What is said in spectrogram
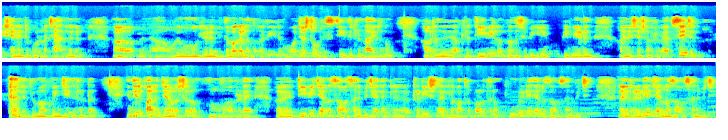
ഏഷ്യാനെറ്റ് പോലുള്ള ചാനലുകൾ പിന്നെ ഒരു ഹോക്കിയുടെ വിധവകൾ എന്നുള്ള രീതിയിൽ മോജോ സ്റ്റോറീസ് ചെയ്തിട്ടുണ്ടായിരുന്നു. അവരത് അവരുടെ ടി വിയിൽ പ്രദർശിപ്പിക്കുകയും പിന്നീട് അതിനുശേഷം അവരുടെ വെബ്സൈറ്റിൽ ലഭ്യമാക്കുകയും ചെയ്തിട്ടുണ്ട്. ഇന്ത്യയിൽ പല ജേർണലിസ്റ്റുകളും അവരുടെ ടി വി ജേർണലിസം അവസാനിപ്പിച്ച് അല്ലെങ്കിൽ ട്രഡീഷണൽ ആയിട്ടുള്ള പത്രപ്രവർത്തനം മീഡിയ ജേർണലിസം അവസാനിപ്പിച്ച് അല്ലെങ്കിൽ റേഡിയോ ജേർണലിസം അവസാനിപ്പിച്ച്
